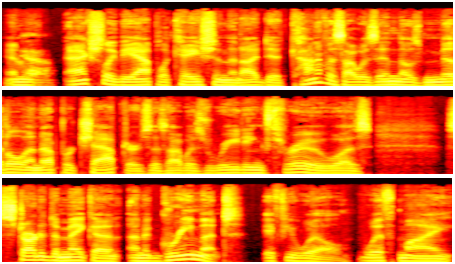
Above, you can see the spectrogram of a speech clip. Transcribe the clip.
And yeah. actually, the application that I did, kind of as I was in those middle and upper chapters, as I was reading through, was started to make a, an agreement, if you will, with my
